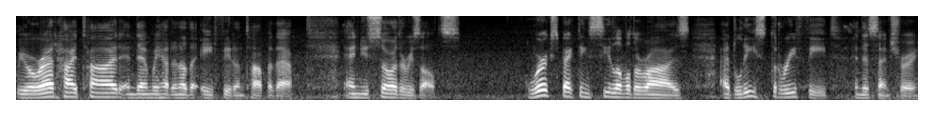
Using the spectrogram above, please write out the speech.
We were at high tide, and then we had another eight feet on top of that. And you saw the results. We're expecting sea level to rise at least three feet in this century.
